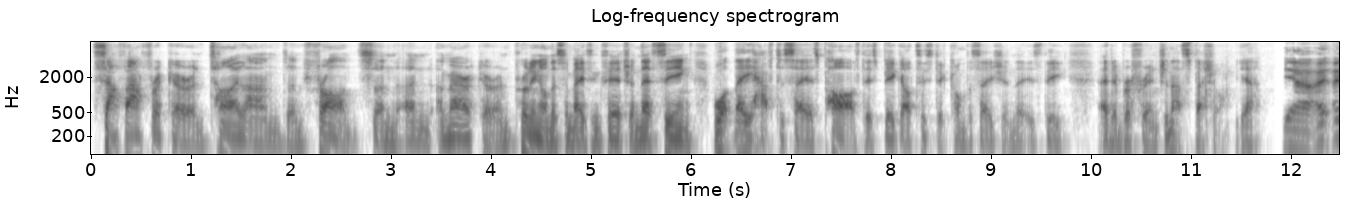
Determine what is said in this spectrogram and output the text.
South Africa and Thailand and France and, and America and putting on this amazing theatre. And they're seeing what they have to say as part of this big artistic conversation that is the Edinburgh Fringe. And that's special. Yeah. Yeah, I, I,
